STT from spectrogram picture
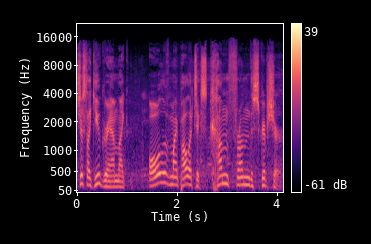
just like you, Graham, like all of my politics come from the Scripture.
